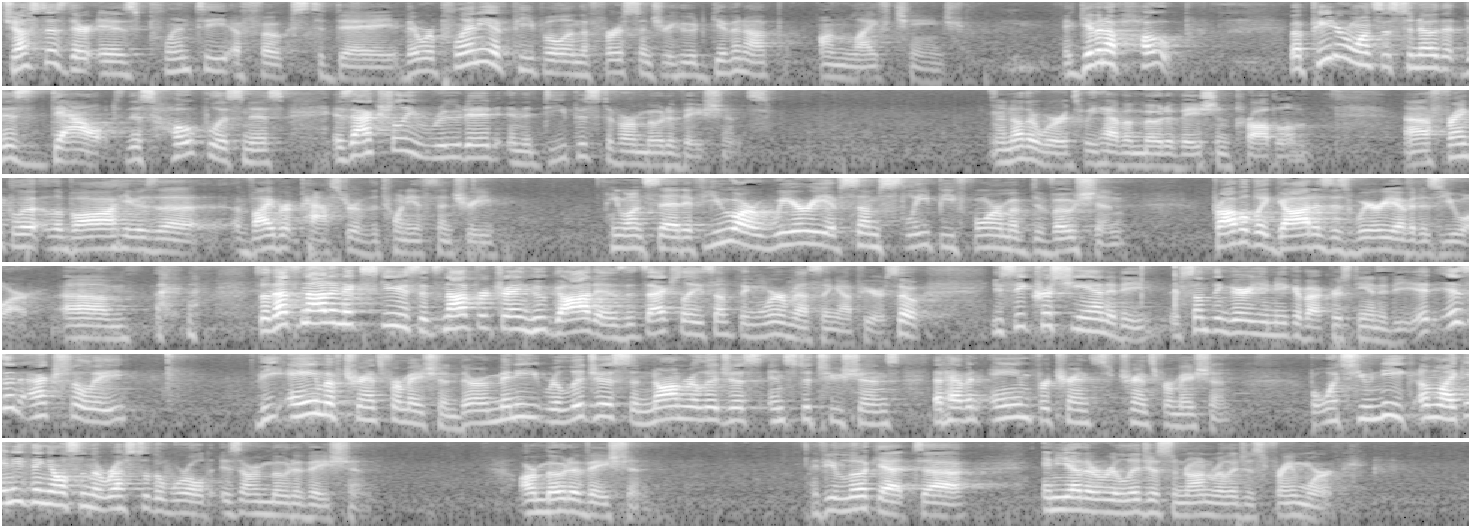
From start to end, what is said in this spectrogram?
Just as there is plenty of folks today, there were plenty of people in the first century who had given up on life change, had given up hope. But Peter wants us to know that this doubt, this hopelessness, is actually rooted in the deepest of our motivations. In other words, we have a motivation problem. Uh, Frank Laubach, he was a, a, vibrant pastor of the 20th century. He once said, If you are weary of some sleepy form of devotion, probably God is as weary of it as you are. Um, so that's not an excuse. It's not portraying who God is. It's actually something we're messing up here. So you see, Christianity, there's something very unique about Christianity. It isn't actually the aim of transformation. There are many religious and non religious institutions that have an aim for trans- transformation. But what's unique, unlike anything else in the rest of the world, is our motivation. Our motivation. If you look at uh, any other religious or non religious framework,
